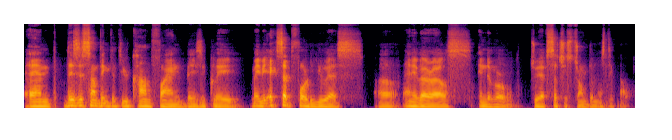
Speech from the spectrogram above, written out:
And this is something that you can't find basically, maybe except for the US, uh, anywhere else in the world to have such a strong domestic market.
